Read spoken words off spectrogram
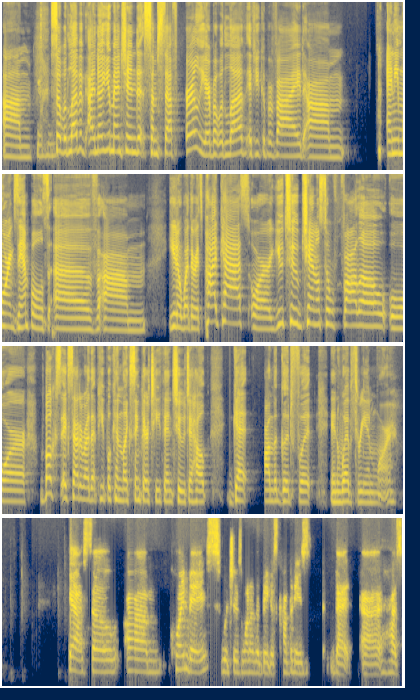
Um, mm-hmm. So would love if, I know you mentioned some stuff earlier, but would love if you could provide um, any more examples of, um, you know, whether it's podcasts or YouTube channels to follow or books, et cetera, that people can like sink their teeth into to help get on the good foot in Web3 and more? Yeah, so um, Coinbase, which is one of the biggest companies that uh, has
